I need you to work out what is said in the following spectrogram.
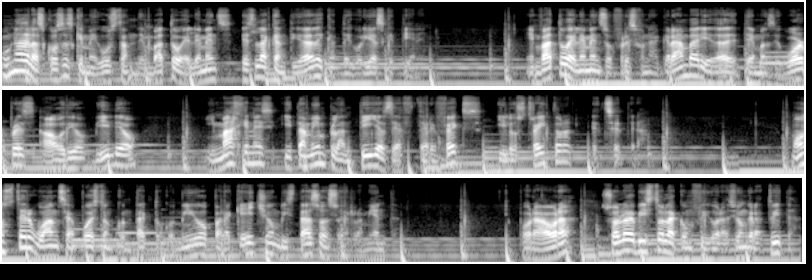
Una de las cosas que me gustan de Envato Elements es la cantidad de categorías que tienen. Envato Elements ofrece una gran variedad de temas de WordPress, audio, video, imágenes y también plantillas de After Effects, Illustrator, etc. Monster One se ha puesto en contacto conmigo para que eche un vistazo a su herramienta. Por ahora, solo he visto la configuración gratuita,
